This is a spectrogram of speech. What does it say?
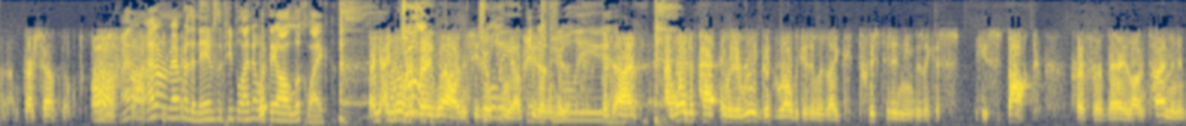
uh, Garcelle. Oh, I don't I don't remember the names of the people. I know what they all look like. I, I know her very well, and she's kill me. I hope she doesn't hear this. But uh, I wanted to pat. It was a really good role because it was like twisted, and he was like a s- he stalked her for a very long time, and it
